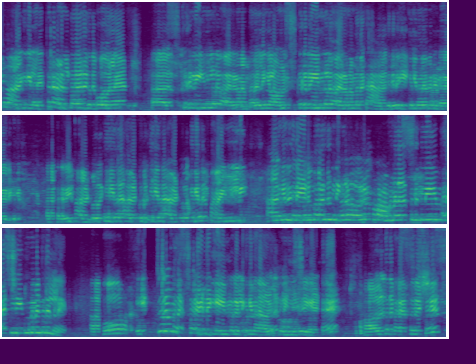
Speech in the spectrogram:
ഭാഗ്യമില്ല. എത്ര ആൾക്കാർ ഇതുപോലെ സ്ക്രീനിൽ വരണം അല്ലെങ്കിൽ ഓൺ സ്ക്രീനിൽ വരണം എന്നൊക്കെ ആഗ്രഹിക്കുന്നവരുണ്ടായിരിക്കും. ഹാർഡ് ഹാർഡ് ഹാർഡ് നിങ്ങൾ ഓരോ അപ്പോ ഏറ്റവും ബെസ്റ്റ് ആയിട്ട് ഗെയിം കളിക്കുന്ന ആൾ വിൻ ചെയ്യട്ടെ. All the best wishes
